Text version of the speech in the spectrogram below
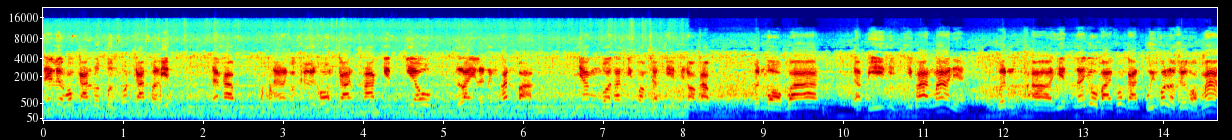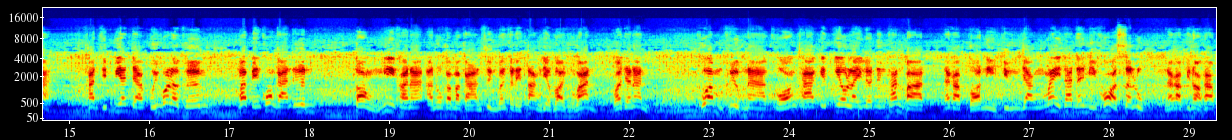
ในเรื่องของการลดต้นทุนการผลิตนะครับนั่นก็คือโครงการคาเก็บเกี่ยวไรละหนึ่งพันบาท ยังบ่ท่านมีความชัดเจนพี่น้องครับเพิ่นบอกว่าปีที่ผ่านมาเนี่ยเพิ่นเฮ็ดนโยบายโครงการปุ๋ยคนละเคืองออกมาคันสิเปลี่ยนจากปุ๋ยคนละเคืองมาเป็นโครงการอื่นต้องมีคณะอนุกรรมการซึ่งเพิ่นก็ได้ตั้งเรียบร้อยหมู่บ้านเพราะฉะนั้น ความคืบหน้าของคาเก็บเกี่ยวไรายละหนึ่งพันบาทนะครับ ตอนนี้จึงยังไม่ท่านได้มีข้อสรุปนะครับพี่น้องครับ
